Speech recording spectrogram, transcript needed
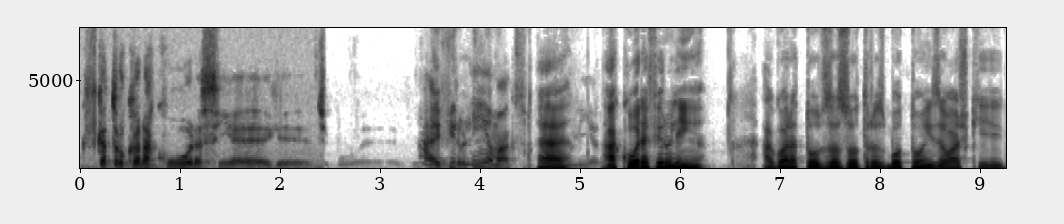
Que fica trocando a cor, assim, é, é tipo... Ah, é firulinha, Max. É, firulinha, né? a cor é firulinha. Agora, todos os outros botões eu acho que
